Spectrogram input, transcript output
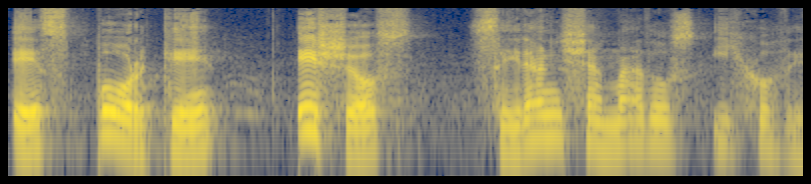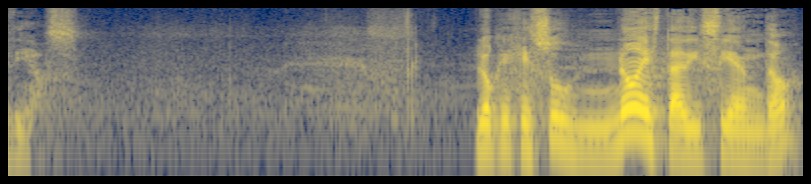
es porque ellos serán llamados hijos de Dios. Lo que Jesús no está diciendo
